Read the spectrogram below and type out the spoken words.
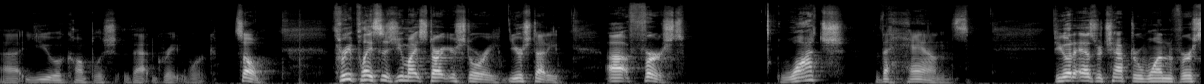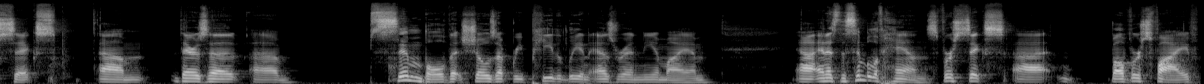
uh, you accomplish that great work? So, three places you might start your story, your study. Uh, first, watch the hands. If you go to Ezra chapter 1, verse 6, um, there's a, a symbol that shows up repeatedly in Ezra and Nehemiah. Uh, and it's the symbol of hands. Verse 6, uh, well, verse 5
